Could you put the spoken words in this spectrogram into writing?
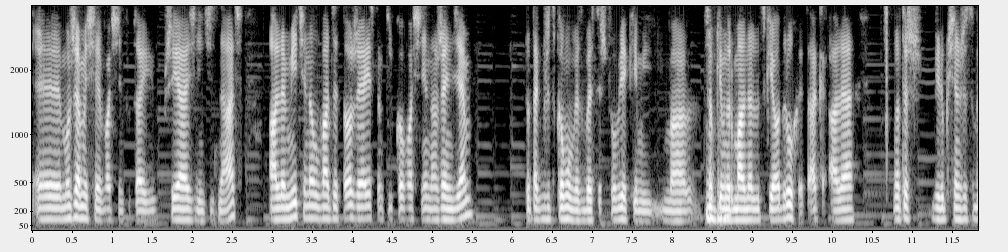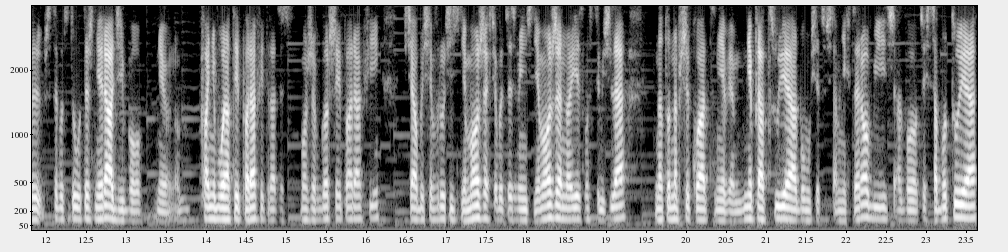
yy, możemy się właśnie tutaj przyjaźnić, znać, ale miejcie na uwadze to, że ja jestem tylko właśnie narzędziem, to tak brzydko mówiąc, bo jest też człowiekiem i ma całkiem Mhm. normalne ludzkie odruchy, tak, ale no też wielu księży sobie z tego tytułu też nie radzi, bo nie wiem, no, fajnie było na tej parafii, teraz jest może w gorszej parafii, chciałby się wrócić, nie może, chciałby coś zmienić, nie może, no i jest mu z tym źle, no to na przykład, nie wiem, nie pracuje, albo mu się coś tam nie chce robić, albo coś sabotuje,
